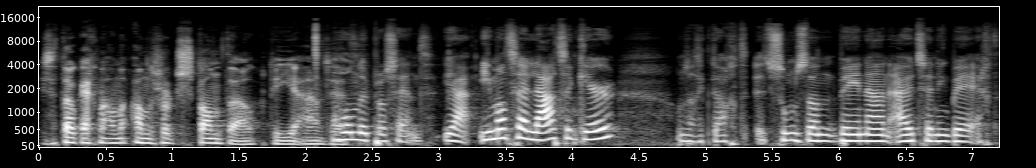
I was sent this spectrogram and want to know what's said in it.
Is het ook echt een ander, ander soort stand ook die je aanzet? 100 procent. Ja, iemand zei laatst een keer, omdat ik dacht, het- soms dan ben je na een uitzending ben je echt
